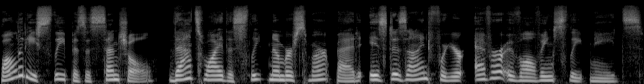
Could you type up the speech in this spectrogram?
Quality sleep is essential. That's why the Sleep Number Smart Bed is designed for your ever evolving sleep needs.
